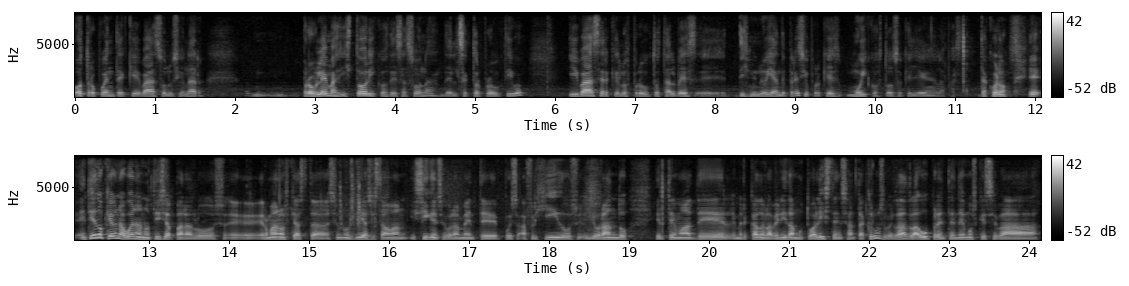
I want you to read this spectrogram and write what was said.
otro puente que va a solucionar mm, problemas históricos de esa zona, del sector productivo, y va a hacer que los productos tal vez eh, disminuyan de precio porque es muy costoso que lleguen a La Paz. De acuerdo. Eh, entiendo que hay una buena noticia para los eh, hermanos que hasta hace unos días estaban y siguen seguramente pues afligidos, llorando, el tema del mercado en la avenida Mutualista en Santa Cruz, ¿verdad? La UPRA entendemos que se va, va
